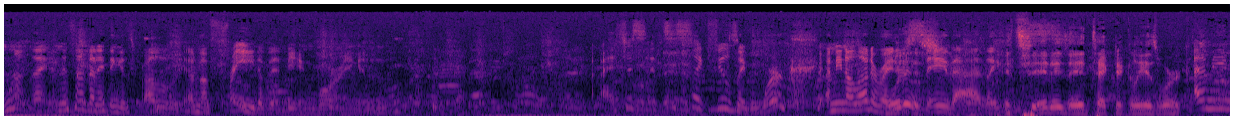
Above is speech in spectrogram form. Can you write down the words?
not that, it's not that I think it's probably. I'm afraid of it being boring, and it's just it's just like feels like work. I mean, a lot of writers is. say that. Like it's it is it technically is work. I mean,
